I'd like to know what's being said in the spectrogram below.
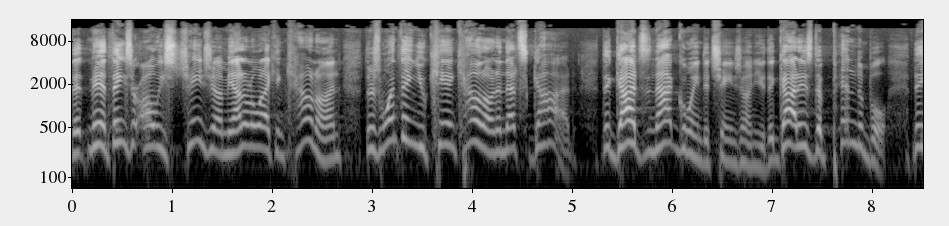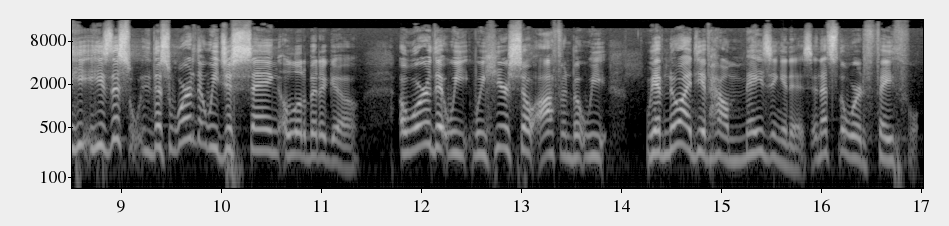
that man, things are always changing on me, I don't know what I can count on. There's one thing you can count on, and that's God. That God's not going to change on you, that God is dependable. That he, He's this, this word that we just sang a little bit ago, a word that we, we hear so often, but we, we have no idea of how amazing it is. And that's the word faithful.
